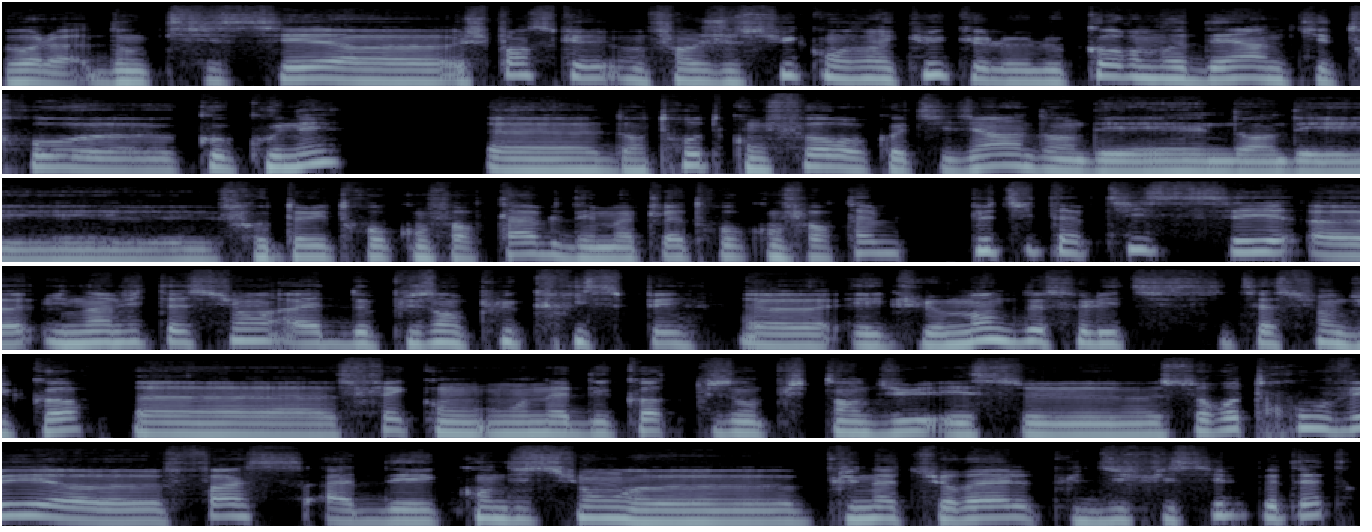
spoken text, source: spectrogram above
Voilà. Donc c'est, euh, je pense que, enfin, je suis convaincu que le, corps moderne qui est trop euh, cocooné, euh, dans trop de confort au quotidien, dans des dans des fauteuils trop confortables, des matelas trop confortables. Petit à petit, c'est euh, une invitation à être de plus en plus crispé euh, et que le manque de sollicitation du corps fait qu'on a des corps de plus en plus tendus et se se retrouver face à des conditions plus naturelles, plus difficiles peut-être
